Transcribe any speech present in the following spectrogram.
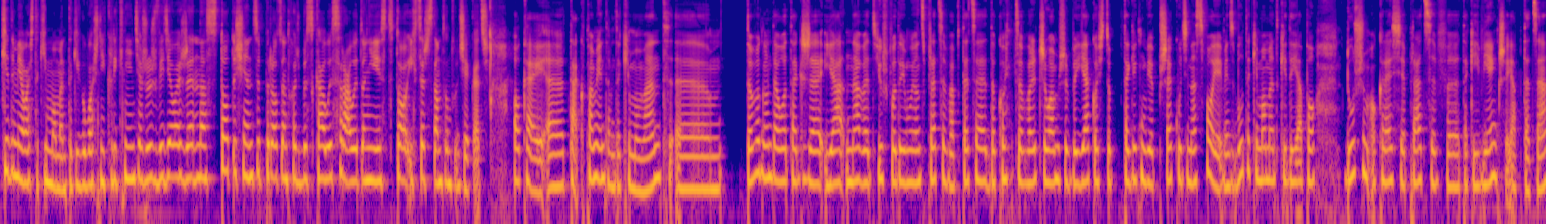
kiedy miałaś taki moment, takiego właśnie kliknięcia, że już wiedziałaś, że na 100 tysięcy procent choćby skały, srały, to nie jest to i chcesz stamtąd uciekać? Okej, okay, e, tak, pamiętam taki moment. To wyglądało tak, że ja nawet już podejmując pracę w aptece do końca walczyłam, żeby jakoś to, tak jak mówię, przekuć na swoje. Więc był taki moment, kiedy ja po dłuższym okresie pracy w takiej większej aptece,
